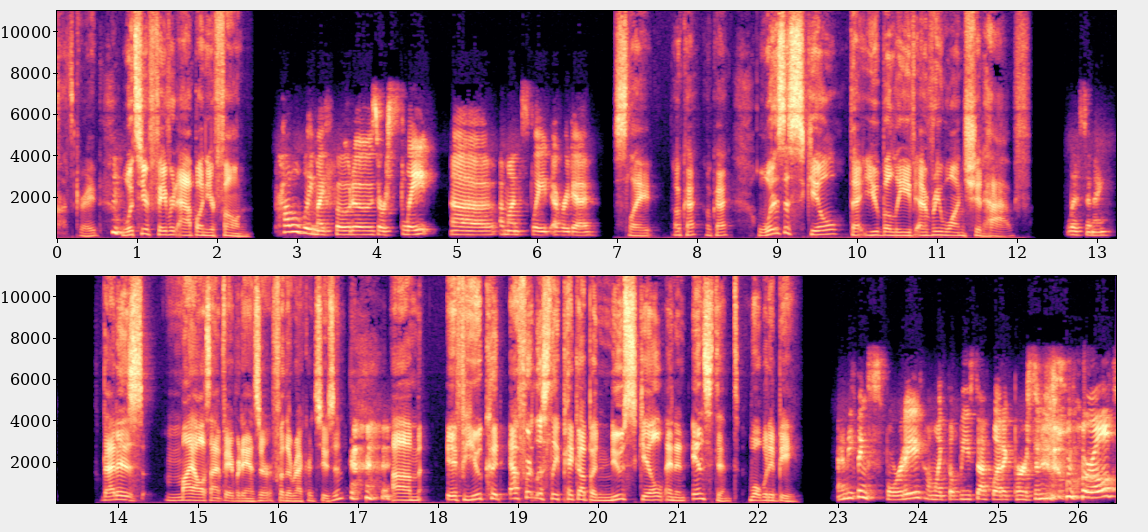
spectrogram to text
That's great. What's your favorite app on your phone? Probably my photos or Slate. Uh, I'm on Slate every day. Slate. Okay. Okay. What is a skill that you believe everyone should have? Listening. That is my all-time favorite answer for the record, Susan. um, if you could effortlessly pick up a new skill in an instant, what would it be? anything sporty. I'm like the least athletic person in the world.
